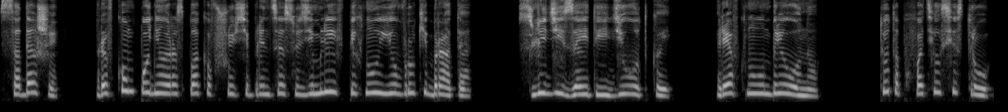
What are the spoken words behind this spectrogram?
Садаши рывком поднял расплакавшуюся принцессу земли и впихнул ее в руки брата. «Следи за этой идиоткой!» — рявкнул он Бриону. Тот обхватил сестру,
